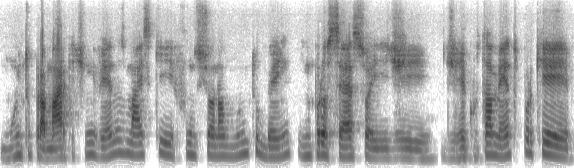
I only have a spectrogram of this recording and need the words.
muito para marketing e vendas, mas que funciona muito bem em processo aí de, de recrutamento, porque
